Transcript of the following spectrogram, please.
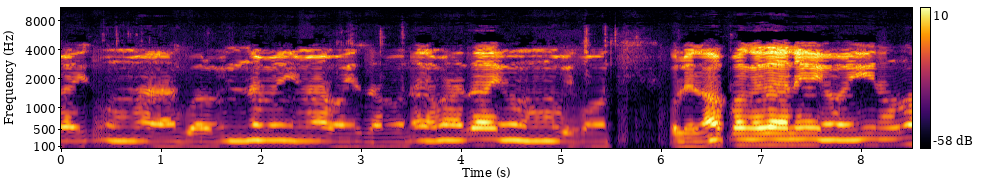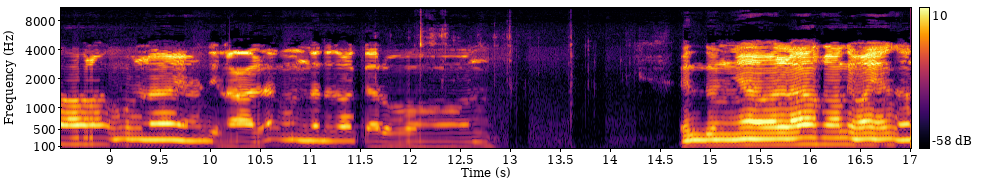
وإثمهما أكبر من نفعهما ويسألونك ماذا ينفقون. قل العفو كذلك يبين الله لكم الآيات لعلكم تتذكرون. في الدنيا والآخرة ويسألونك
